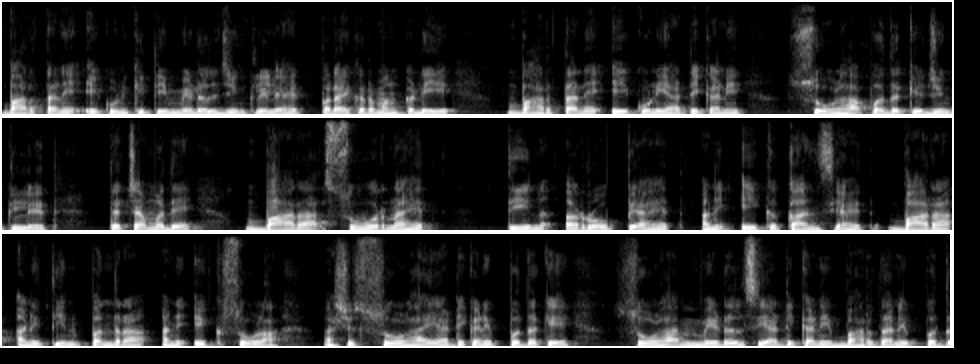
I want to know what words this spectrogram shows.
भारताने एकूण किती मेडल जिंकलेले आहेत? पर्याय क्रमांक डी भारताने एकूण या ठिकाणी सोळा पदके जिंकलेली आहेत. त्याच्यामध्ये बारा सुवर्ण आहेत तीन रौप्य आहेत आणि एक कांस्य आहेत. बारा आणि तीन पंधरा आणि एक सोळा. असे सोळा या ठिकाणी पदके सोळा मेडल्स या ठिकाणी भारताने पद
